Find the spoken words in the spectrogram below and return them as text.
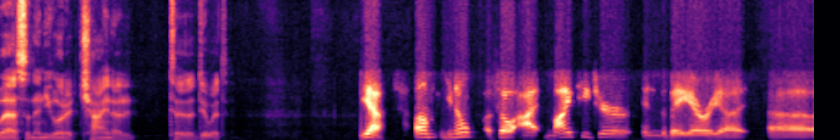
U.S. and then you go to China to do it. Yeah. Um, you know, so I my teacher in the Bay Area uh,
